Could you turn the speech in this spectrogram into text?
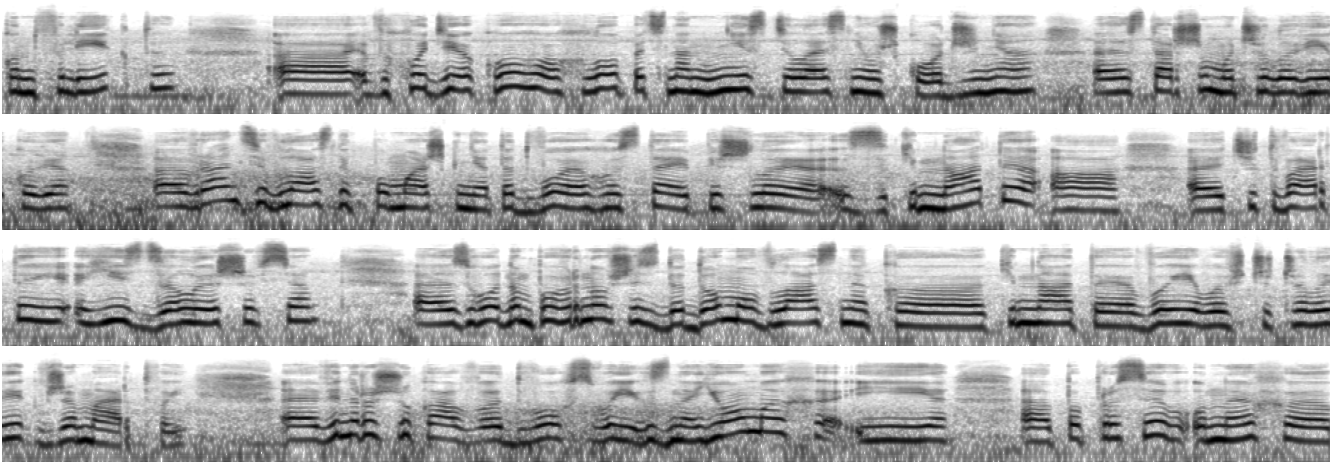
конфлікт, в ході якого хлопець наніс тілесні ушкодження е, старшому чоловікові. Е, Вранці власник помешкання та двоє гостей пішли з кімнати, а е, четвертий гість залишився. Е, Згодом, повернувшись додому, власник е, кімнати виявив, що чоловік вже мертвий. Е, Він розшукав двох своїх знайомих і е, попросив у них. е,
